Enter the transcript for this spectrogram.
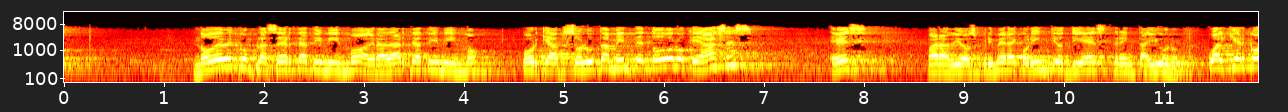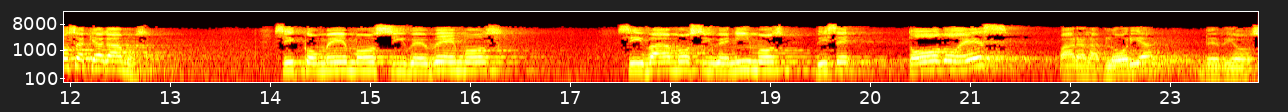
no debes complacerte a ti mismo, agradarte a ti mismo, porque absolutamente todo lo que haces es para Dios. Primera de Corintios 10, 31. Cualquier cosa que hagamos, si comemos, si bebemos, si vamos, si venimos, dice, todo es para la gloria de Dios.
